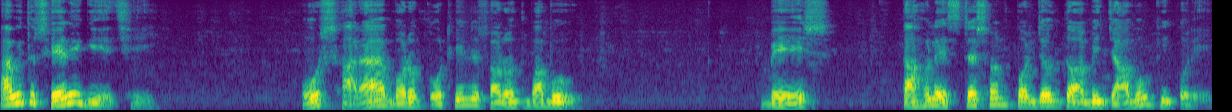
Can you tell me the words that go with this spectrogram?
আমি তো সেরে গিয়েছি। ও সারা বড় কঠিন শরৎবাবু বাবু বেশ, তাহলে স্টেশন পর্যন্ত আমি যাব কি করে?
